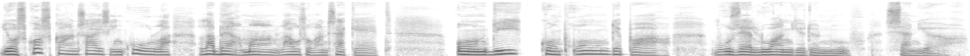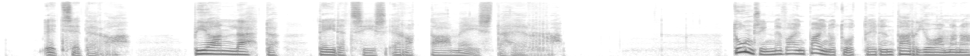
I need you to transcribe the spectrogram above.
jos koskaan saisin kuulla Labermaan lausuvan säkeet On dit comprend départ, vous éloigne de nous, Seigneur, etc. Pian lähtö, teidät siis erottaa meistä, Herra. Tunsin ne vain painotuotteiden tarjoamana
